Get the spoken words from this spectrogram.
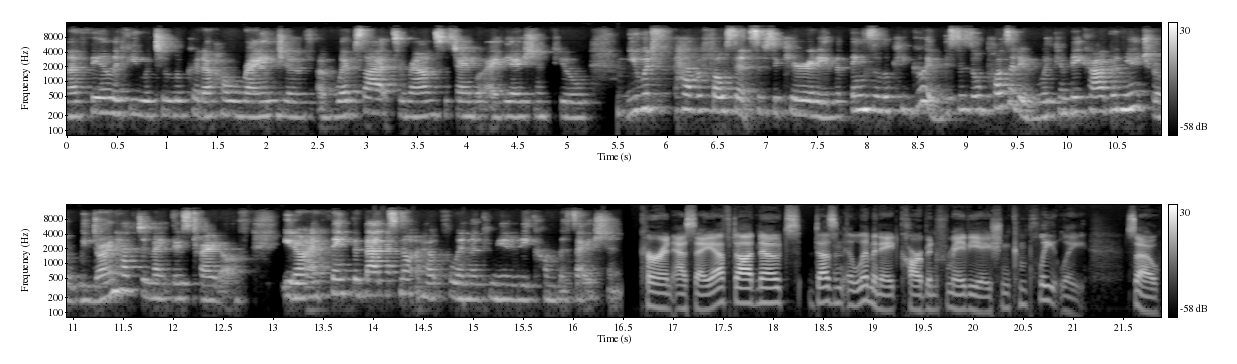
I feel if you were to look at a whole range of, of websites around sustainable aviation fuel, you would have a false sense of security that things are looking good. This is all positive. We can be carbon neutral. We don't have to make this trade off. You know, I think that that's not helpful in the community conversation. Current SAF Dodd notes doesn't eliminate carbon from aviation completely. So,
